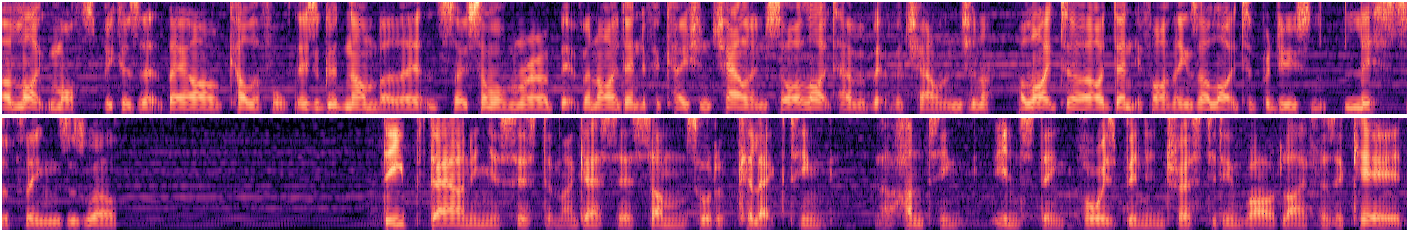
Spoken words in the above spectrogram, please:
I like moths because they are colourful. There's a good number, so some of them are a bit of an identification challenge. So I like to have a bit of a challenge, and I like to identify things. I like to produce lists of things as well. Deep down in your system, I guess there's some sort of collecting, uh, hunting instinct. I've always been interested in wildlife as a kid.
